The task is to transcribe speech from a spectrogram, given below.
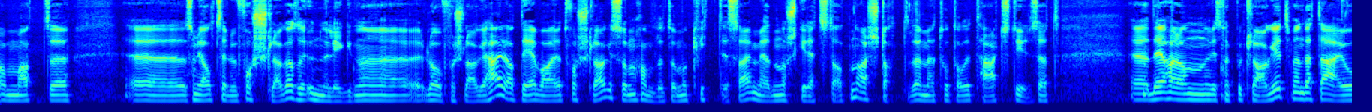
om at eh, som gjaldt selve forslaget, altså det underliggende lovforslaget her, at det var et forslag som handlet om å kvitte seg med den norske rettsstaten og erstatte det med et totalitært styresett. Eh, det har han visstnok beklaget, men dette er, jo,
